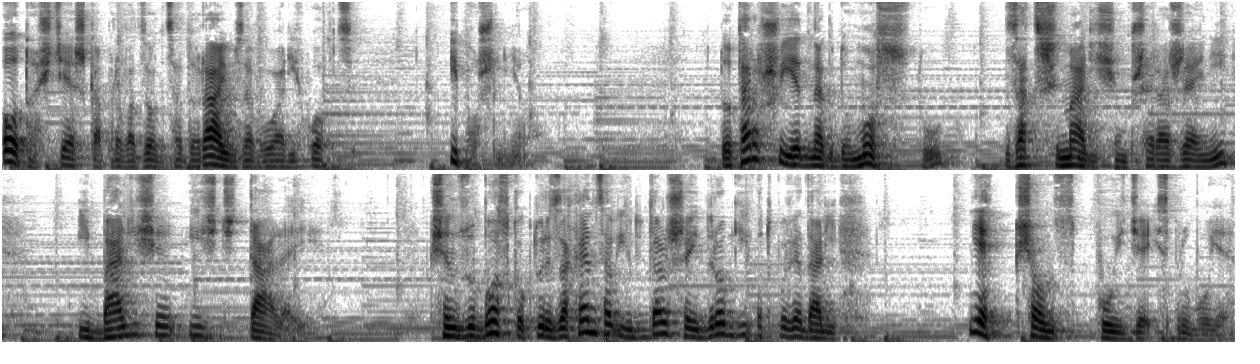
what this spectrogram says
Oto ścieżka prowadząca do raju, zawołali chłopcy i poszli nią. Dotarwszy jednak do mostu, zatrzymali się przerażeni i bali się iść dalej. Księdzu Bosko, który zachęcał ich do dalszej drogi, odpowiadali: Niech ksiądz pójdzie i spróbuje.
